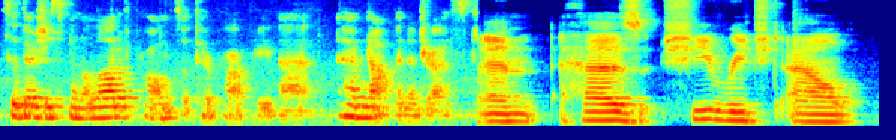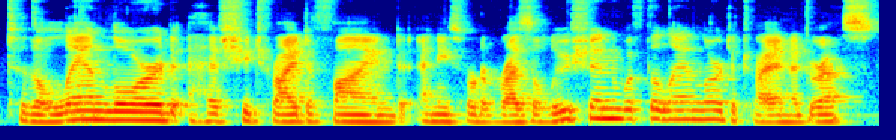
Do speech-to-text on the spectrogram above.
So there's just been a lot of problems with her property that have not been addressed. And has she reached out to the landlord? Has she tried to find any sort of resolution with the landlord to try and address,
